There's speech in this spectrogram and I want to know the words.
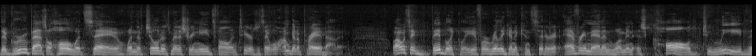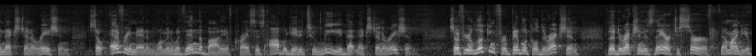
the group as a whole would say, when the children's ministry needs volunteers, would say, Well, I'm going to pray about it. Well, I would say biblically, if we're really going to consider it, every man and woman is called to lead the next generation. So every man and woman within the body of Christ is obligated to lead that next generation. So if you're looking for biblical direction, the direction is there to serve. Now, mind you,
